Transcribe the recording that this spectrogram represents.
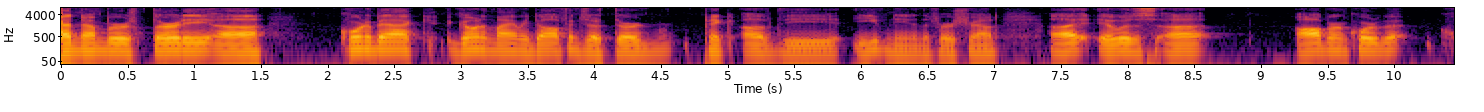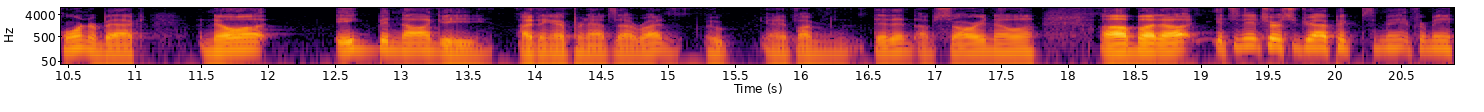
At number thirty, uh, cornerback going to the Miami Dolphins, their third pick of the evening in the first round. Uh, it was uh, Auburn quarterback, cornerback Noah Igbinoghene. I think I pronounced that right. Who, if I didn't, I'm sorry, Noah. Uh, but uh, it's an interesting draft pick to me for me.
